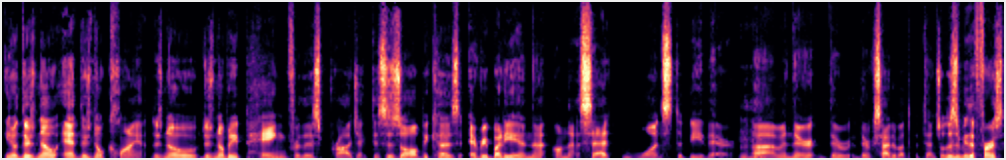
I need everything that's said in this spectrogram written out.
you know there's no there's no client there's no there's nobody paying for this project this is all because everybody in that on that set wants to be there Mhm. um and they're they're they're excited about the potential this will be the first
